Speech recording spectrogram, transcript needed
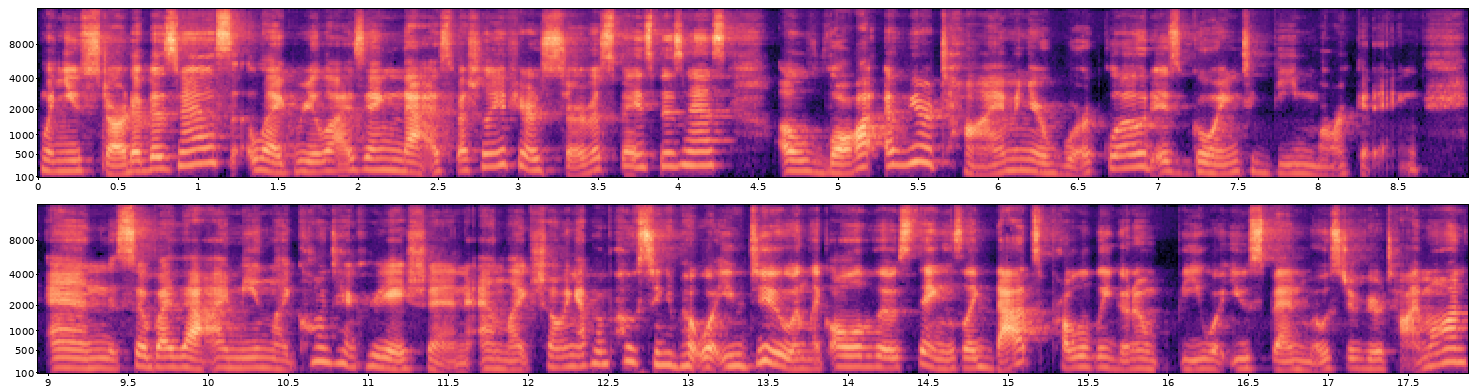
when you start a business, like realizing that, especially if you're a service based business, a lot of your time and your workload is going to be marketing. And so, by that, I mean like content creation and like showing up and posting about what you do and like all of those things. Like, that's probably going to be what you spend most of your time on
